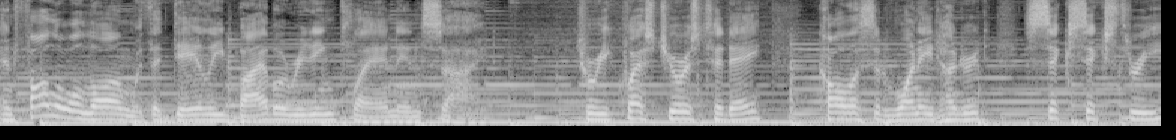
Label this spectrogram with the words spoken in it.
and follow along with a daily Bible reading plan inside. To request yours today, call us at 1 800 663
